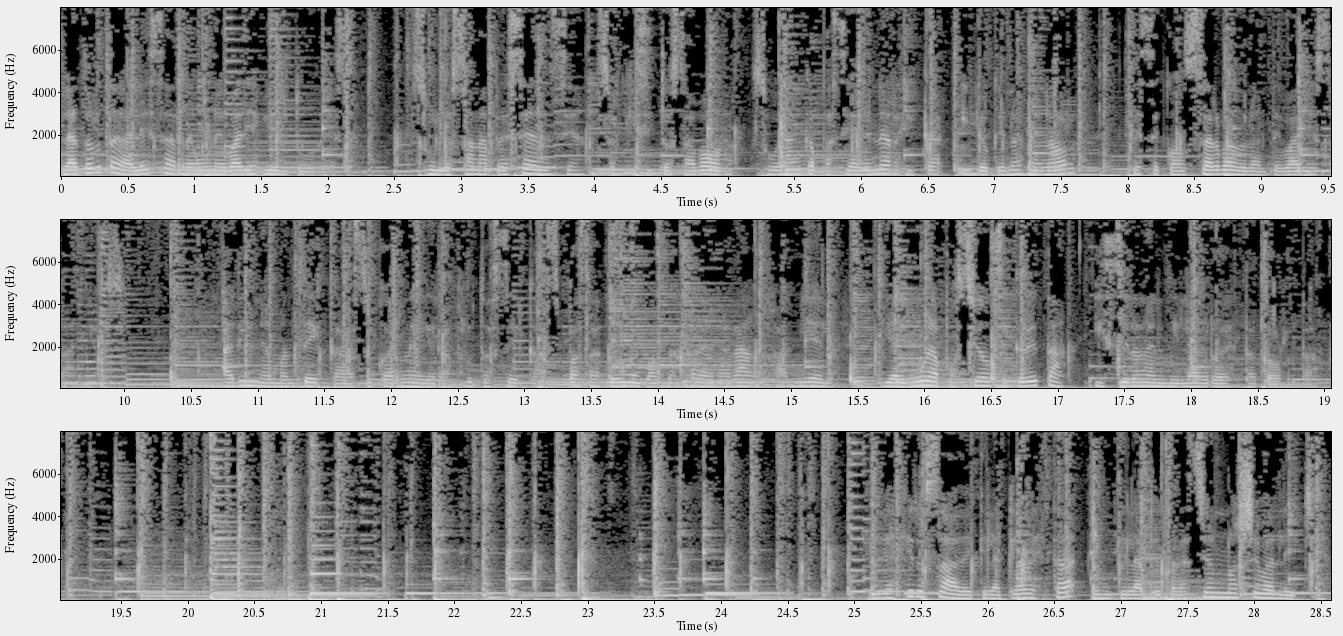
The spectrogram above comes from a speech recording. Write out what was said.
La torta galesa reúne varias virtudes, su lozana presencia, su exquisito sabor, su gran capacidad enérgica y lo que no es menor, que se conserva durante varios años. Harina, manteca, azúcar negra, frutas secas, pasas de uva, caja de naranja, miel y alguna poción secreta hicieron el milagro de esta torta. El viajero sabe que la clave está en que la preparación no lleva leche,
